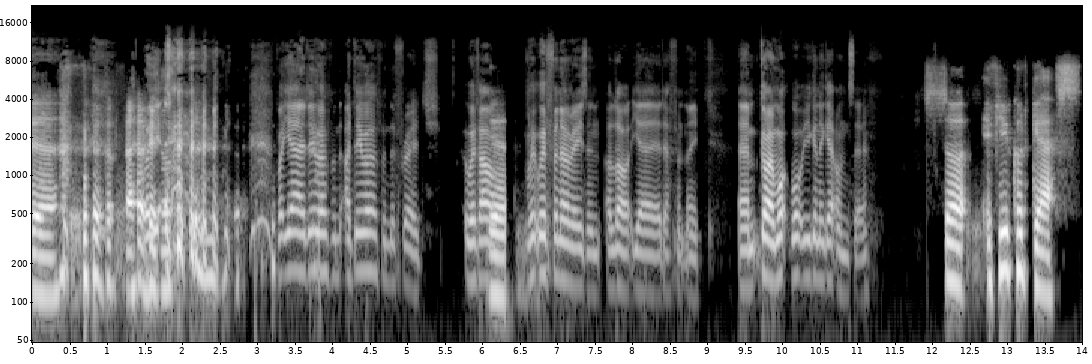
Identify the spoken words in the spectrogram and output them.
Yeah. But yeah, but yeah, I do open, I do open the fridge without, Yeah. with, with for no reason, a lot. Yeah, yeah, definitely. Um, go on. What, what were you going to get onto? So if you could guess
